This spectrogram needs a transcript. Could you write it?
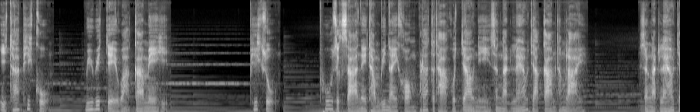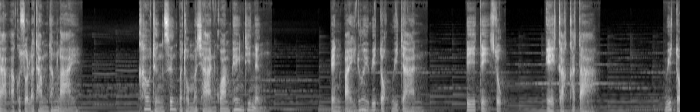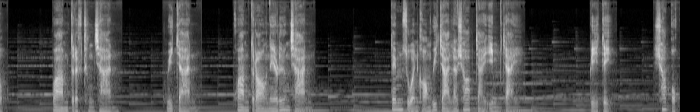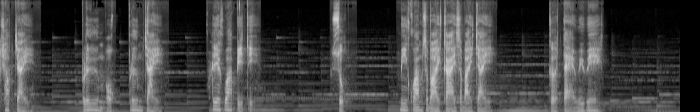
อิทาภิกขุ วิวิเจวะกาเมหิ ภิกษุ ผู้ศึกษาในธรรมวินัยของพระตถาคตเจ้านี้สงัดแล้วจากกามทั้งหลาย สงัดแล้วจากอากุศลธรรมทั้งหลาย เข้าถึงซึ่งปฐมฌานความเพ่งที่หนึ่ง เป็นไปด้วยวิตกวิจารปีติสุข เอกัคตา วิตก ความตรึกถึงฌาน วิจารความตรองในเรื่องฌาน เต็มส่วนของวิจารแล้วชอบใจอิ่มใจ ปีติ ชอบอกชอบใจ ปลื้มอกปลื้มใจ เรียกว่าปีติ สุข มีความสบายกายสบายใจ เกิดแต่วิเวก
